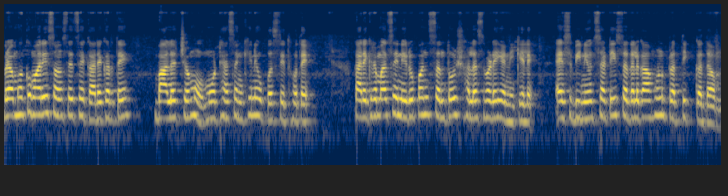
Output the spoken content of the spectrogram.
ब्रह्मकुमारी संस्थेचे कार्यकर्ते बालचमू मोठ्या संख्येने उपस्थित होते. कार्यक्रमाचे निरूपण संतोष हलसवडे यांनी केले. एस बी न्यूजसाठी सदलगाहून प्रतीक कदम.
